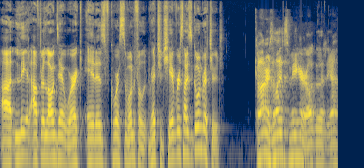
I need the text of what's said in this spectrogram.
uh, late after a long day at work. It is, of course, the wonderful Richard Chambers. How's it going, Richard? Connor, delighted to be here. All good, yeah.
